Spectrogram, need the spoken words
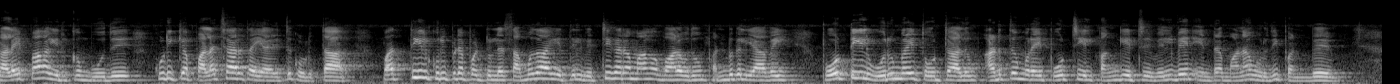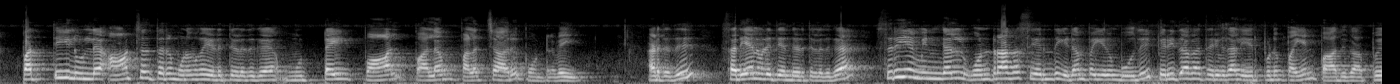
களைப்பாக இருக்கும்போது குடிக்க பழச்சாறு தயாரித்து கொடுத்தார். பத்தியில் குறிப்பிடப்பட்டுள்ள சமுதாயத்தில் வெற்றிகரமாக வாழ உதவும் பண்புகள் யாவை? போட்டியில் ஒரு முறை தோற்றாலும் அடுத்த முறை போட்டியில் பங்கேற்று வெல்வேன் என்ற மன உறுதி பண்பு. பத்தியில் உள்ள ஆற்றல் தரும் உணவுகளை எடுத்து எழுதுக. முட்டை பால் பழம் பழச்சாறு போன்றவை. அடுத்தது சரியான விடை தேர்ந்தெடுத்து சிறிய மீன்கள் ஒன்றாக சேர்ந்து இடம்பெயரும் போது பெரிதாக தெரிவதால் ஏற்படும் பயன் பாதுகாப்பு.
